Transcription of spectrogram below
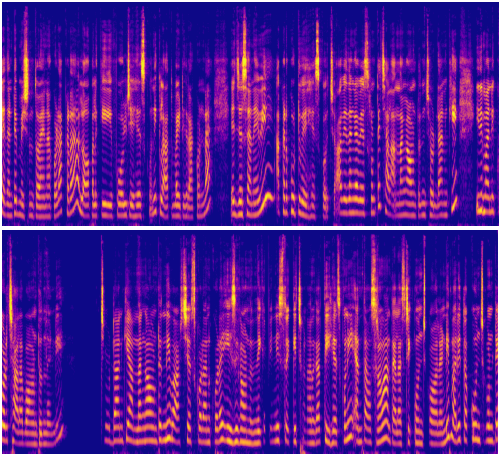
లేదంటే మిషన్తో అయినా కూడా అక్కడ లోపలికి ఫోల్డ్ చేసేసుకుని క్లాత్ బయటికి రాకుండా ఎడ్జెస్ అనేవి అక్కడ కుట్టు వేసేసుకోవచ్చు. ఆ విధంగా వేసుకుంటే చాలా అందంగా ఉంటుంది చూడడానికి. ఇది మనకి కూడా చాలా బాగుంటుందండి. చూడ్డానికి అందంగా ఉంటుంది వాష్ చేసుకోవడానికి కూడా ఈజీగా ఉంటుంది. ఇక పిన్నిస్తో ఎక్కించుకున్నాను కదా తీసేసుకుని ఎంత అవసరమో అంత ఎలాస్టిక్ ఉంచుకోవాలండి. మరీ తక్కువ ఉంచుకుంటే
